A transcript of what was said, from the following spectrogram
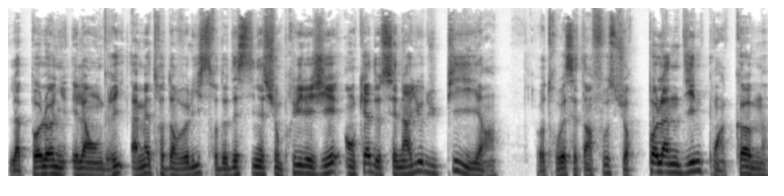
la Pologne et la Hongrie à mettre dans vos listes de destinations privilégiées en cas de scénario du pire. Retrouvez cette info sur polandine.com.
